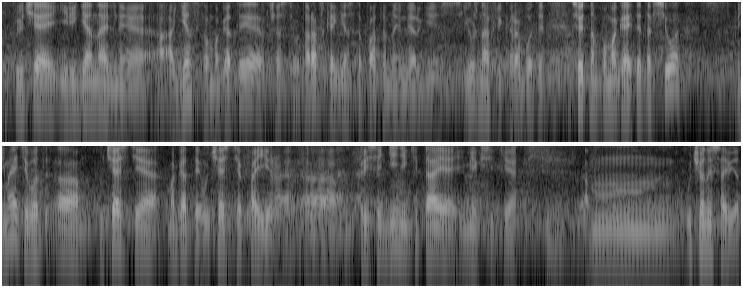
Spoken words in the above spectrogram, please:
подключая и региональные агентства МАГАТЭ, в частности, вот Арабское агентство по атомной энергии, с Южной Африкой работы. Все это нам помогает. Это все, понимаете, вот э, участие МАГАТЭ, участие ФАИРа, э, присоединение Китая и Мексики, э, ученый совет,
